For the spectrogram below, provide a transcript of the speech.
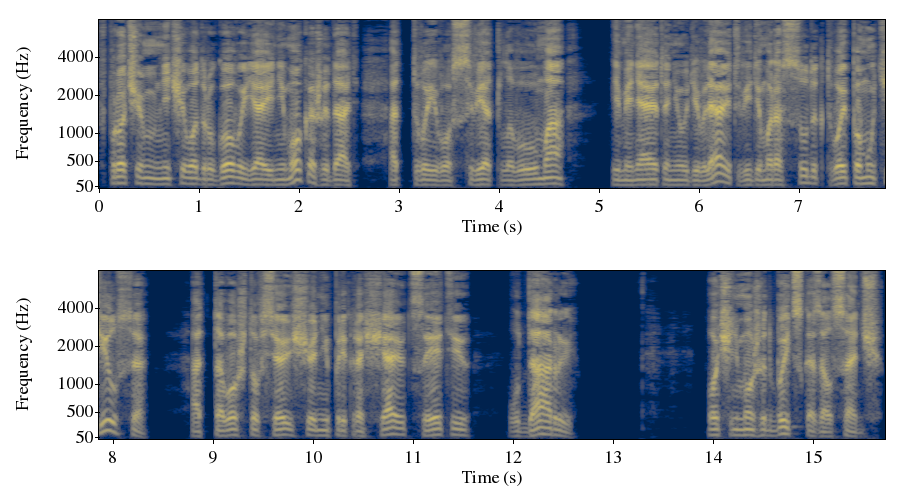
Впрочем, ничего другого я и не мог ожидать от твоего светлого ума, и меня это не удивляет, видимо, рассудок твой помутился от того, что все еще не прекращаются эти удары. — Очень может быть, — сказал Санч.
